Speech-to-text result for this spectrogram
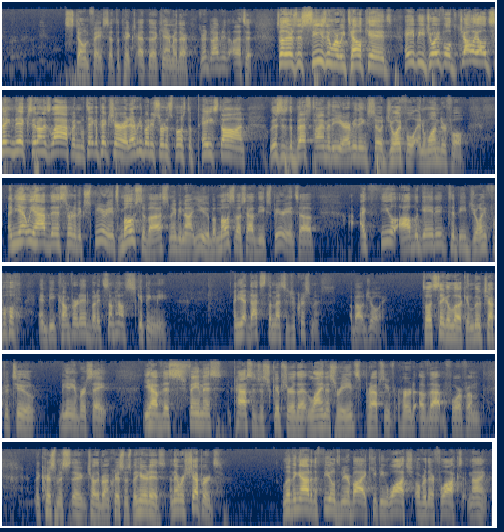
Stone face at the picture at the camera there. Do I have any? Oh, that's it. So there's this season where we tell kids, "Hey, be joyful, jolly old Saint Nick, sit on his lap, and we'll take a picture." And everybody's sort of supposed to paste on. This is the best time of the year. Everything's so joyful and wonderful. And yet we have this sort of experience, most of us, maybe not you, but most of us have the experience of, I feel obligated to be joyful and be comforted, but it's somehow skipping me. And yet that's the message of Christmas about joy. So let's take a look in Luke chapter 2, beginning in verse 8. You have this famous passage of scripture that Linus reads. Perhaps you've heard of that before from the Christmas, uh, Charlie Brown Christmas, but here it is. And there were shepherds living out in the fields nearby, keeping watch over their flocks at night.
